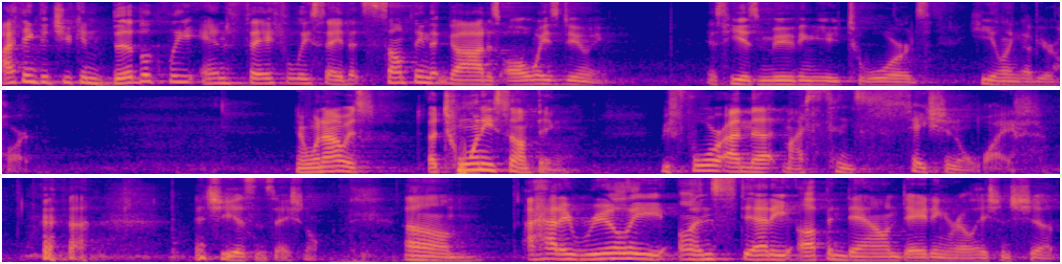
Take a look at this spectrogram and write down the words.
I think that you can biblically and faithfully say that something that God is always doing is He is moving you towards healing of your heart. Now, when I was a 20 something, before I met my sensational wife, and she is sensational, um, I had a really unsteady up and down dating relationship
